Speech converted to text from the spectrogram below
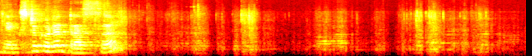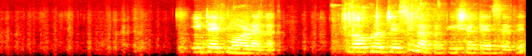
నెక్స్ట్ కూడా డ్రెస్. ఈ టైప్ మోడల్. లోపల వచ్చేసి ఇలా ఒక టీ షర్ట్ వేసేది.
